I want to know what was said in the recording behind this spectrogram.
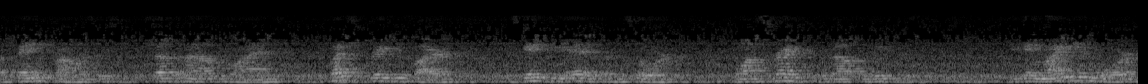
obtained promises, shut the mouths of lions, quenched raging fire, escaped the edge of the sword, won strength without the weakness, became mighty in war,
